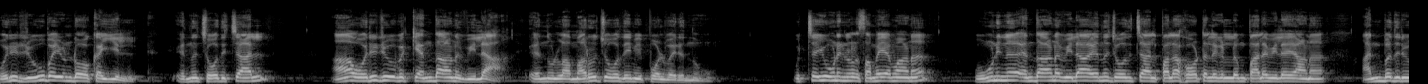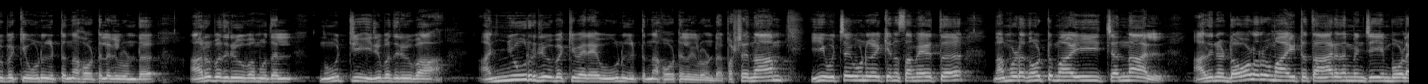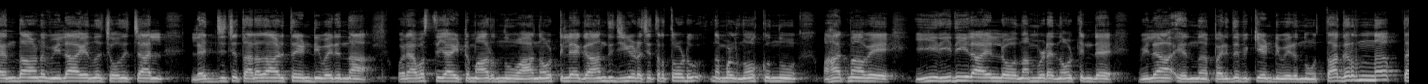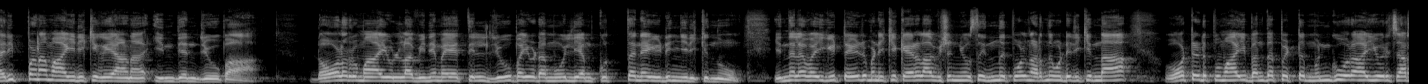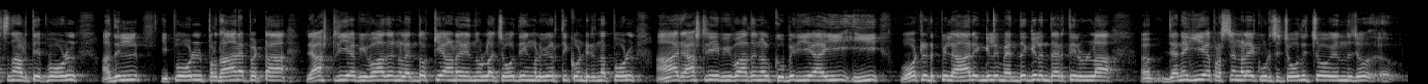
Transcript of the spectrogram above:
ഒരു രൂപയുണ്ടോ കയ്യിൽ? എന്ന് ചോദിച്ചാൽ ആ ഒരു രൂപയ്ക്ക് എന്താണ് വില? എന്നുള്ള മറുചോദ്യം ഇപ്പോൾ വരുന്നു. ഉച്ചയൂണിനുള്ള സമയമാണ്. ഊണിന് എന്താണ് വില എന്ന് ചോദിച്ചാൽ പല ഹോട്ടലുകളിലും പല വിലയാണ്. അൻപത് രൂപയ്ക്ക് ഊണ് കിട്ടുന്ന ഹോട്ടലുകളുണ്ട്. അറുപത് രൂപ മുതൽ നൂറ്റി രൂപ അഞ്ഞൂറ് രൂപയ്ക്ക് വരെ ഊണ് കിട്ടുന്ന ഹോട്ടലുകളുണ്ട്. പക്ഷെ നാം ഈ ഉച്ചയൂണ് കഴിക്കുന്ന സമയത്ത് നമ്മുടെ നോട്ടുമായി ചെന്നാൽ അതിന് ഡോളറുമായിട്ട് താരതമ്യം ചെയ്യുമ്പോൾ എന്താണ് വില എന്ന് ചോദിച്ചാൽ ലജ്ജിച്ച് തലതാഴ്ത്തേണ്ടി വരുന്ന ഒരവസ്ഥയായിട്ട് മാറുന്നു. ആ നോട്ടിലെ ഗാന്ധിജിയുടെ ചിത്രത്തോട് നമ്മൾ നോക്കുന്നു. മഹാത്മാവെ ഈ രീതിയിലായല്ലോ നമ്മുടെ നോട്ടിന്റെ വില എന്ന് പരിതപിക്കേണ്ടി വരുന്നു. തകർന്ന് തരിപ്പണമായിരിക്കുകയാണ് ഇന്ത്യൻ രൂപ. ഡോളറുമായുള്ള വിനിമയത്തിൽ രൂപയുടെ മൂല്യം കുത്തനെ ഇടിഞ്ഞിരിക്കുന്നു. ഇന്നലെ വൈകിട്ട് ഏഴ് മണിക്ക് കേരള വിഷൻ ന്യൂസ് ഇന്നിപ്പോൾ നടന്നുകൊണ്ടിരിക്കുന്ന വോട്ടെടുപ്പുമായി ബന്ധപ്പെട്ട് മുൻകൂറായി ഒരു ചർച്ച നടത്തിയപ്പോൾ അതിൽ ഇപ്പോൾ പ്രധാനപ്പെട്ട രാഷ്ട്രീയ വിവാദങ്ങൾ എന്തൊക്കെയാണ് എന്നുള്ള ചോദ്യങ്ങൾ ഉയർത്തിക്കൊണ്ടിരുന്നപ്പോൾ ആ രാഷ്ട്രീയ വിവാദങ്ങൾക്കുപരിയായി ഈ വോട്ടെടുപ്പിൽ ആരെങ്കിലും എന്തെങ്കിലും തരത്തിലുള്ള ജനകീയ പ്രശ്നങ്ങളെക്കുറിച്ച് ചോദിച്ചോ എന്ന്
